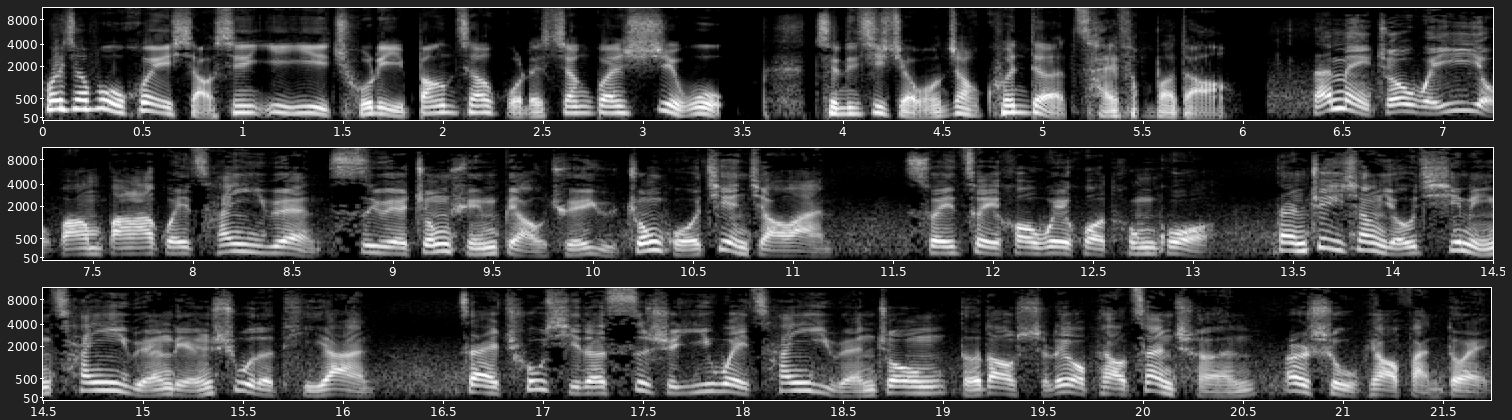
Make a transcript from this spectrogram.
外交部会小心翼翼处理邦交国的相关事务。前天记者王兆坤的采访报道。南美洲唯一友邦巴拉圭参议院四月中旬表决与中国建交案，虽最后未获通过，但这项由七名参议员联署的提案，在出席的四十一位参议员中得到十六票赞成，二十五票反对。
